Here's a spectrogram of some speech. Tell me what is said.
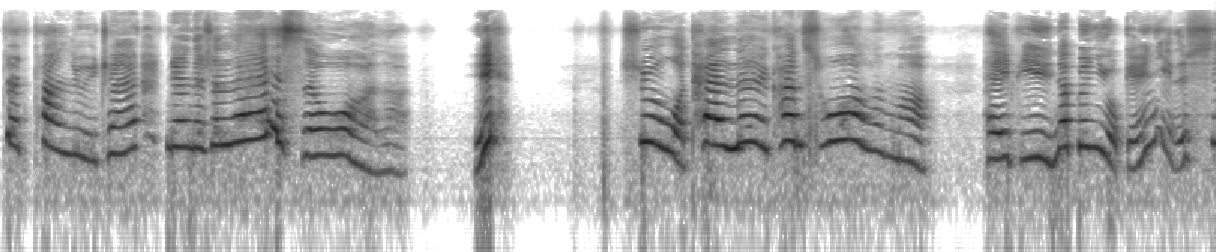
这趟旅程真的是累死我了。咦，是我太累看错了吗？黑皮那边有给你的信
